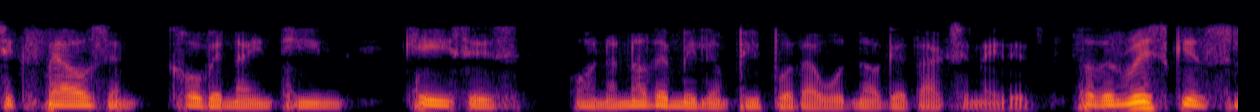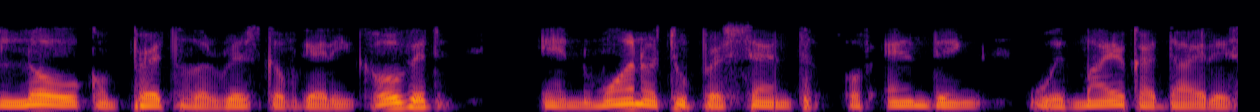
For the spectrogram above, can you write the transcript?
6,000 COVID 19 cases on another million people that would not get vaccinated. So the risk is low compared to the risk of getting COVID and 1 or 2% of ending with myocarditis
